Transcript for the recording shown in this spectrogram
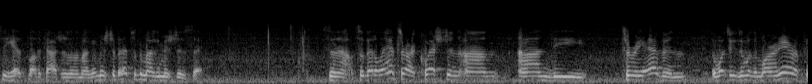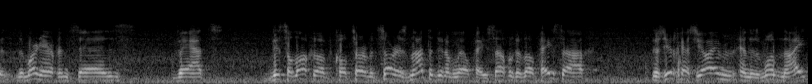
he has a lot of kashas on the Maggid Mishnah, but that's what the Maggid Mishnah is. So now, so that'll answer our question on, on the Turi Evan, and what's he do with the Moran Erefin. The Moran Erefin says that this halacha of Kol B'Tzar is not the din of Leil Pesach, because Leil Pesach, there's Yirkas Yoim, and there's one night,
